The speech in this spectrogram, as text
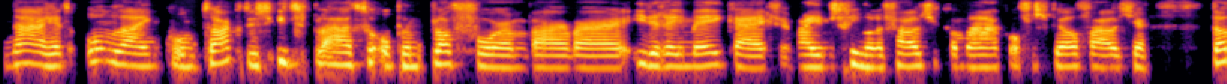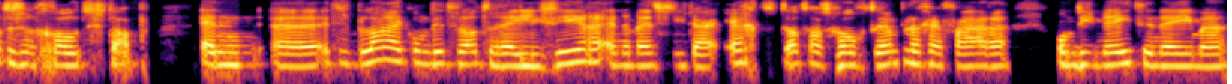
naar het online contact. Dus iets plaatsen op een platform waar, waar iedereen meekijkt en waar je misschien wel een foutje kan maken of een spelfoutje. Dat is een grote stap. En uh, het is belangrijk om dit wel te realiseren. En de mensen die daar echt dat als hoogdrempelig ervaren, om die mee te nemen.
